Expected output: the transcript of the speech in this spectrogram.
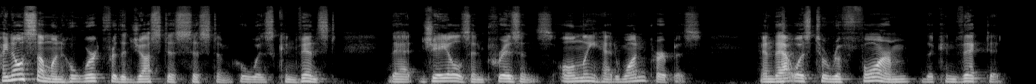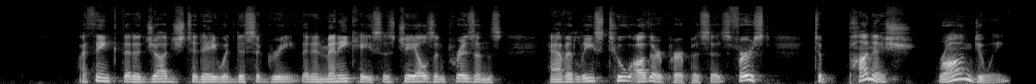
I know someone who worked for the justice system who was convinced that jails and prisons only had one purpose, and that was to reform the convicted. I think that a judge today would disagree that in many cases jails and prisons have at least two other purposes. First, to punish wrongdoing.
